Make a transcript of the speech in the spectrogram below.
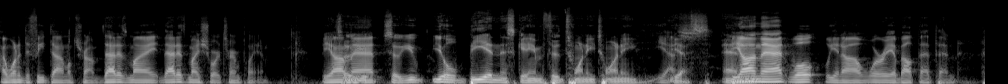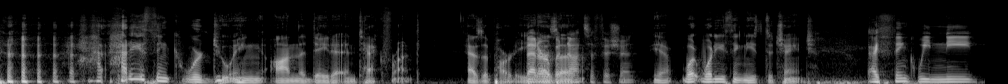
I want to defeat Donald Trump. That is my that is my short term plan. Beyond So, that, you, so you you'll be in this game through 2020. yes. Yes. And Beyond that, we'll you know I'll worry about that then. how, how do you think we're doing on the data and tech front as a party? Better, but a- not sufficient. Yeah. What What do you think needs to change? I think we need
